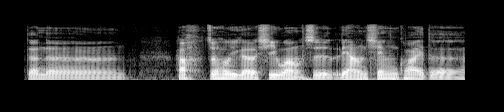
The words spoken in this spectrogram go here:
等等。好，最后一个希望是两千块的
